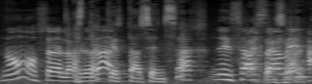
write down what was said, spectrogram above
¿no? O sea, la Hasta verdad. que estás en SAG. Exactamente.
